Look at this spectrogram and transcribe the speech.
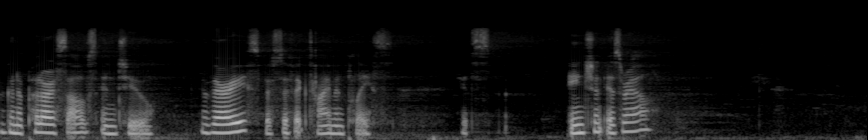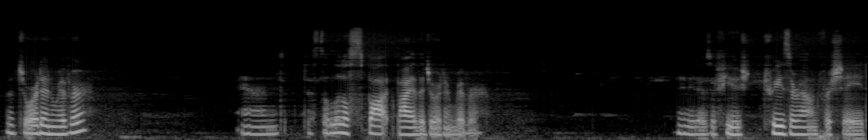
We're going to put ourselves into a very specific time and place. It's ancient Israel, the Jordan River, and just a little spot by the Jordan River. Maybe there's a few trees around for shade.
